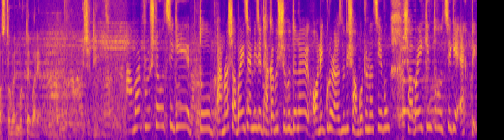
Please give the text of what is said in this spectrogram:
বাস্তবায়ন করতে পারে। সেটি আমার প্রশ্ন হচ্ছে গিয়ে, তো আমরা সবাই জানি যে ঢাকা বিশ্ববিদ্যালয়ে অনেকগুলো রাজনৈতিক সংগঠন আছে এবং সবাই কিন্তু হচ্ছে গিয়ে অ্যাক্টিভ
